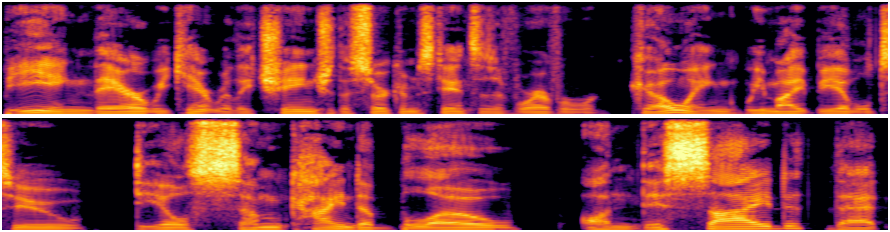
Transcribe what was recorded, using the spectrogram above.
being there, we can't really change the circumstances of wherever we're going. We might be able to deal some kind of blow on this side that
